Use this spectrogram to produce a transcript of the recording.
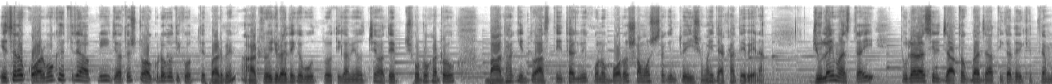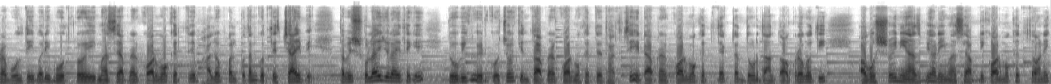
এছাড়াও কর্মক্ষেত্রে আপনি যথেষ্ট অগ্রগতি করতে পারবেন। আঠেরোই জুলাই থেকে বহুত প্রতিগামী হচ্ছে, অতএব ছোটোখাটো বাধা কিন্তু আসতেই থাকবে, কোনো বড় সমস্যা কিন্তু এই সময় দেখা দেবে না। জুলাই মাসটাই তুলা রাশির জাতক বা জাতিকাদের ক্ষেত্রে আমরা বলতেই পারি, বোধ এই মাসে আপনার কর্মক্ষেত্রে ভালো ফল প্রদান করতে চাইবে। তবে ষোলোই জুলাই থেকে রবি গ্রহের গোচর কিন্তু আপনার কর্মক্ষেত্রে থাকছে। এটা আপনার কর্মক্ষেত্রে একটা দুর্দান্ত অগ্রগতি অবশ্যই নিয়ে আসবে। আর এই মাসে আপনি কর্মক্ষেত্রে অনেক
